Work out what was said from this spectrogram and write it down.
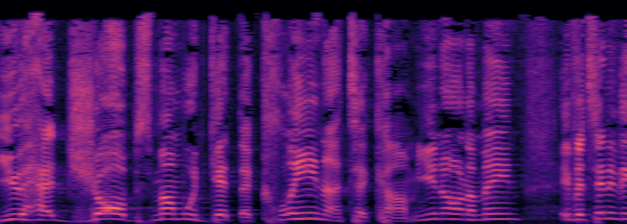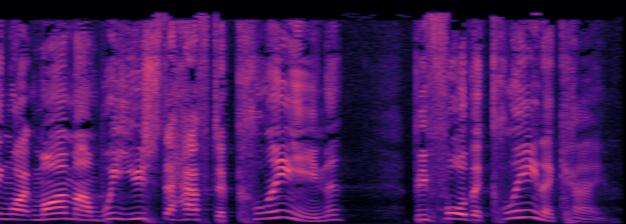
You had jobs. Mum would get the cleaner to come. You know what I mean? If it's anything like my mum, we used to have to clean before the cleaner came.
